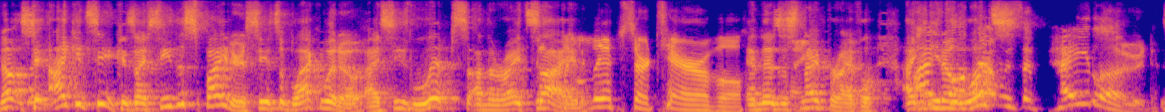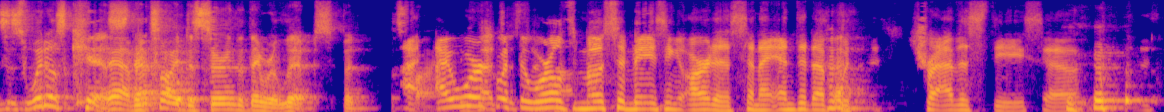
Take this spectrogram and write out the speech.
No, see, I can see it because I see the spider. See, it's a black widow. I see lips on the right The side, lips are terrible. and there's a sniper rifle. I, I you know, thought once that was a payload. this is Widow's kiss. Yeah, That's how I discerned that they were lips. But it's I, fine. I work that with the a world's most amazing artists, and I ended up with this travesty. So,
